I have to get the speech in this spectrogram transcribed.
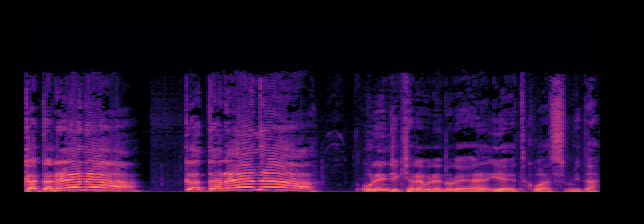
까따네나! 까따네나! 오렌지 캐러멜의 노래, 예, 듣고 왔습니다.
